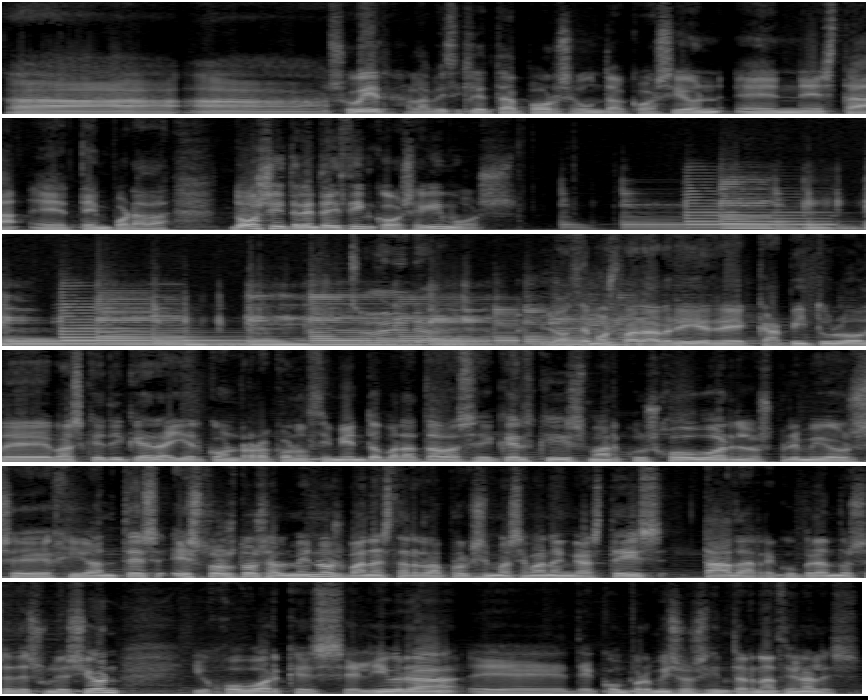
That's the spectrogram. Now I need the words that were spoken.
a, subir a la bicicleta por segunda ocasión en esta temporada. 2 y 35, seguimos. Hacemos para abrir eh, capítulo de Basket Iker, ayer con reconocimiento para Tadas Kerskis, Marcus Howard en los premios eh, gigantes. Estos dos al menos van a estar la próxima semana en Gasteiz, Tada recuperándose de su lesión y Howard que se libra eh, de compromisos internacionales.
